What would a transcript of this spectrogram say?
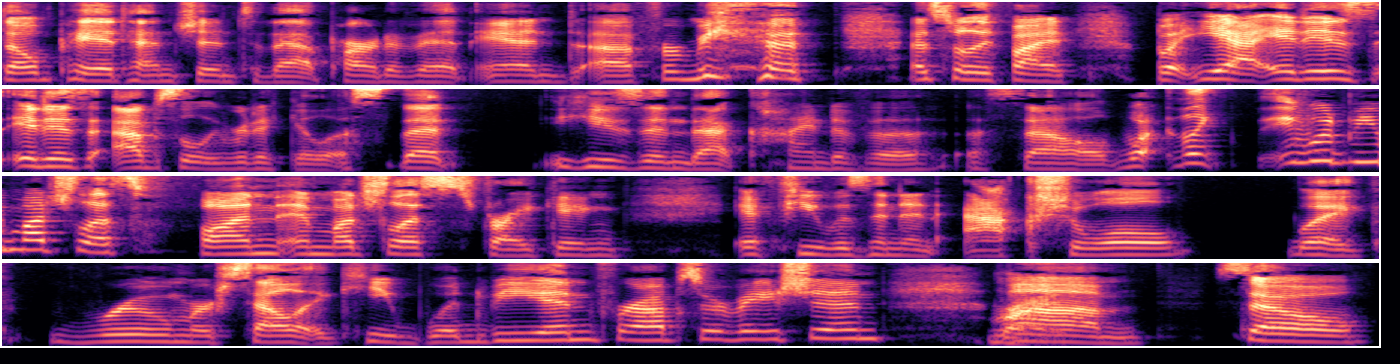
don't pay attention to that part of it. And uh, for me, that's really fine. But yeah, it is it is absolutely ridiculous that he's in that kind of a, a cell. What like it would be much less fun and much less striking if he was in an actual like room or cell like he would be in for observation. Right. Um so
